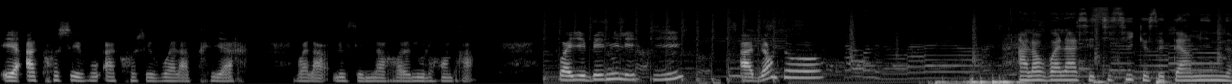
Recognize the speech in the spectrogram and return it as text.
Et accrochez-vous, accrochez-vous à la prière. Voilà, le Seigneur euh, nous le rendra. Soyez bénis, les filles. À bientôt. Alors voilà, c'est ici que se termine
